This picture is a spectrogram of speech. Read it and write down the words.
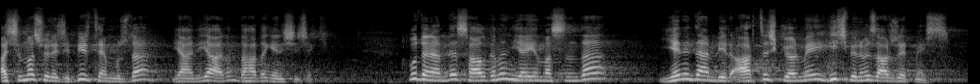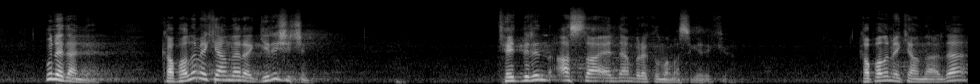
Açılma süreci 1 Temmuz'da yani yarın daha da genişleyecek. Bu dönemde salgının yayılmasında yeniden bir artış görmeyi hiçbirimiz arzu etmeyiz. Bu nedenle kapalı mekanlara giriş için tedbirin asla elden bırakılmaması gerekiyor. Kapalı mekanlarda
